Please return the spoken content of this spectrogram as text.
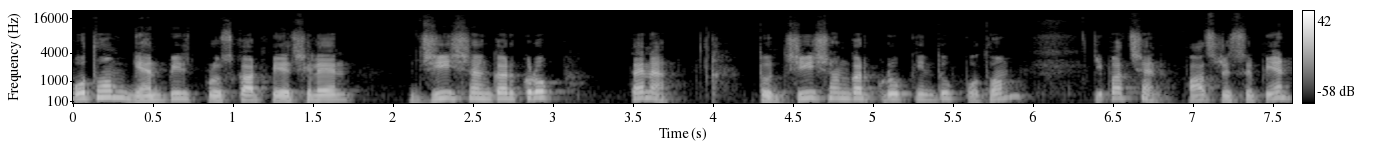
প্রথম জ্ঞানপীঠ পুরস্কার পেয়েছিলেন জি শঙ্কর গ্রুপ তাই না? তো জি শঙ্কর গ্রুপ কিন্তু প্রথম কি পাচ্ছেন? ফার্স্ট রিসিপিয়েন্ট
